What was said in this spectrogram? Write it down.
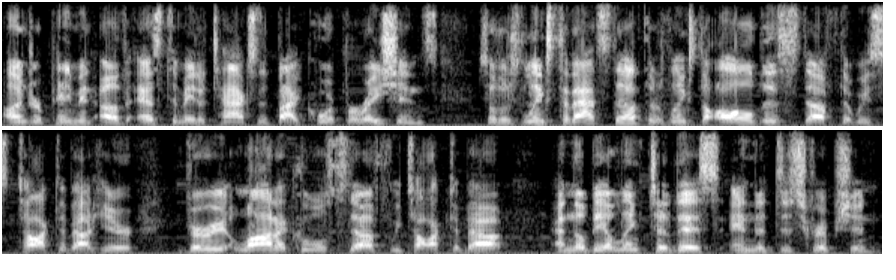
under payment of estimated taxes by corporations. So there's links to that stuff. There's links to all this stuff that we talked about here. Very a lot of cool stuff we talked about, and there'll be a link to this in the description.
